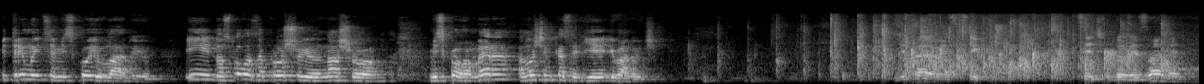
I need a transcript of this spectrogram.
підтримується міською владою. І до слова запрошую нашого міського мера Анощенка Сергія Івановича. Вітаю вас всіх в цій чудовій залі.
